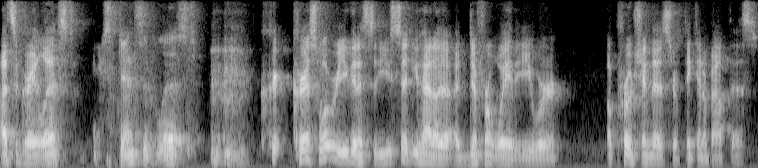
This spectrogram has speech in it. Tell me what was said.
That's a great list. Extensive list. Chr- Chris, what were you going to say? You said you had a, a different way that you were approaching this or thinking about this.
